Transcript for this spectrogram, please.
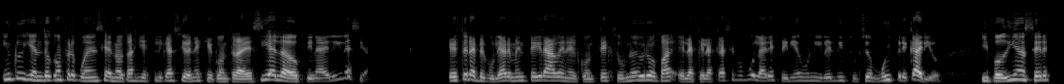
incluyendo con frecuencia notas y explicaciones que contradecían la doctrina de la Iglesia. Esto era peculiarmente grave en el contexto de una Europa en la que las clases populares tenían un nivel de instrucción muy precario y podían ser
